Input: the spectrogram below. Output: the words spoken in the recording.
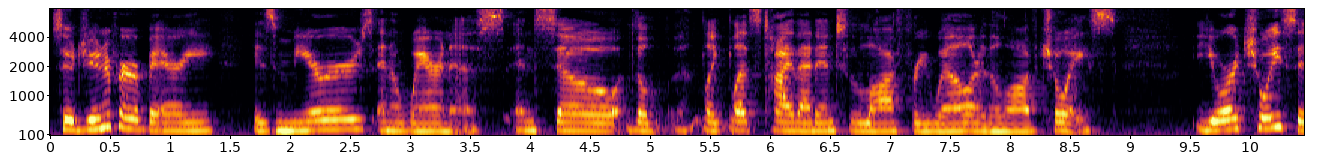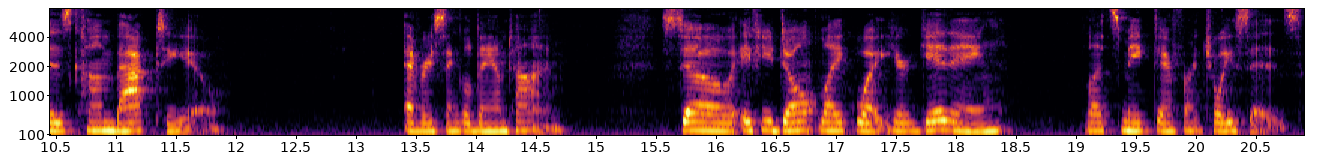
So, juniper berry is mirrors and awareness. And so, the like, let's tie that into the law of free will or the law of choice. Your choices come back to you every single damn time. So, if you don't like what you're getting, let's make different choices.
